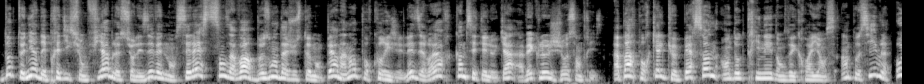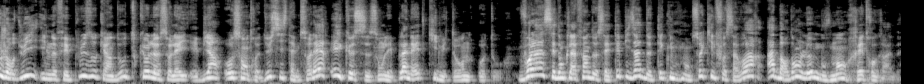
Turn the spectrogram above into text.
d'obtenir des prédictions fiables sur les événements célestes sans avoir besoin d'ajustements permanents pour corriger les erreurs, comme c'était le cas avec le géocentrisme. À part pour quelques personnes endoctrinées dans des croyances impossibles, aujourd'hui il ne fait plus aucun doute que le Soleil est bien au centre du système solaire et que ce sont les planètes qui lui tournent autour. Voilà, c'est donc la fin de cet épisode de Techniquement ce qu'il faut savoir abordant le mouvement rétrograde.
